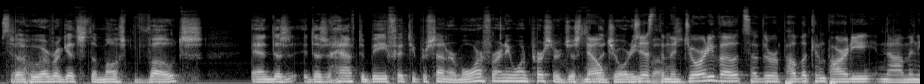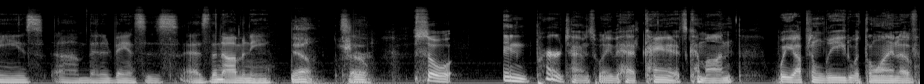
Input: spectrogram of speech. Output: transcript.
So, so whoever gets the most votes, and does it, does it have to be 50% or more for any one person, or just nope, the majority just votes? the majority votes of the Republican Party nominees um, then advances as the nominee. Yeah, so, sure. So in prior times when we've had candidates come on, we often lead with the line of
